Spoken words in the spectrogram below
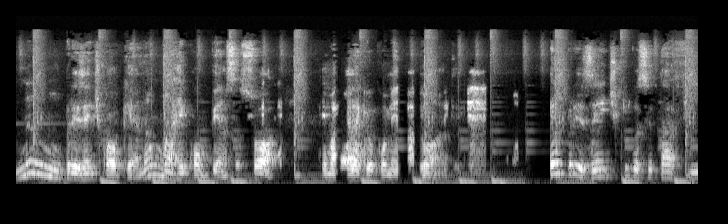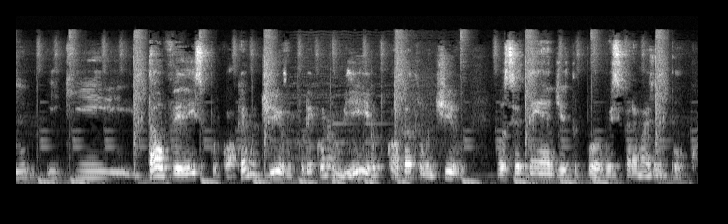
não um presente qualquer, não uma recompensa só, como aquela que eu comentei ontem. É um presente que você está afim e que talvez, por qualquer motivo, por economia, por qualquer outro motivo, você tenha dito, pô, vou esperar mais um pouco.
